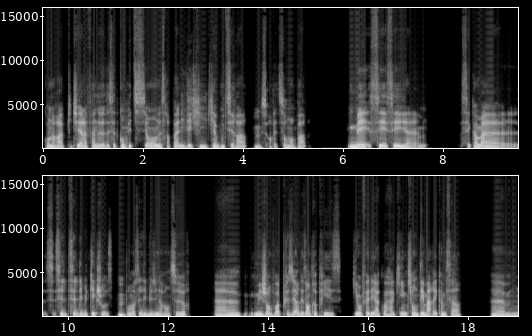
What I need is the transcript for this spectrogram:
qu'on aura pitché à la fin de, cette compétition ne sera pas l'idée qui, qui aboutira. Hmm. En fait, sûrement pas. Mais c'est c'est c'est comme euh, c'est le début de quelque chose. Hmm. Pour moi, c'est le début d'une aventure. Euh, mais j'en vois plusieurs des entreprises qui ont fait des aqua hacking, qui ont démarré comme ça. Euh,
